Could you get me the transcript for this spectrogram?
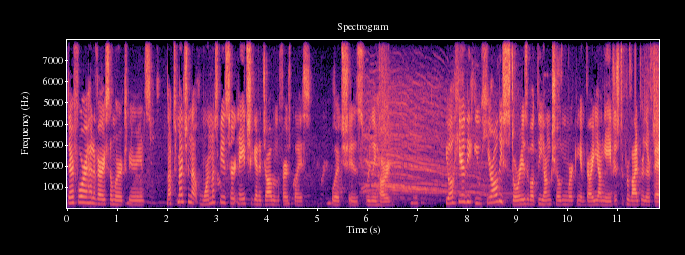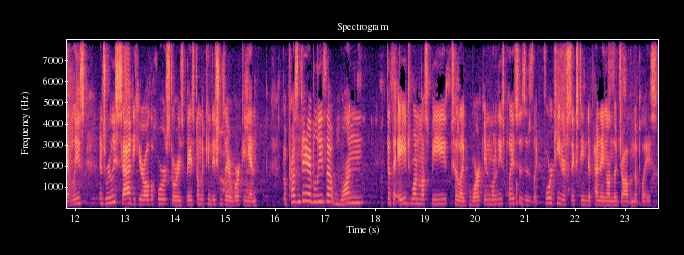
Therefore, I had a very similar experience. Not to mention that one must be a certain age to get a job in the first place, which is really hard. You all hear the, you hear all these stories about the young children working at very young ages to provide for their families, and it's really sad to hear all the horror stories based on the conditions they are working in. But present day, I believe that one that the age one must be to like work in one of these places is like 14 or 16 depending on the job and the place.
